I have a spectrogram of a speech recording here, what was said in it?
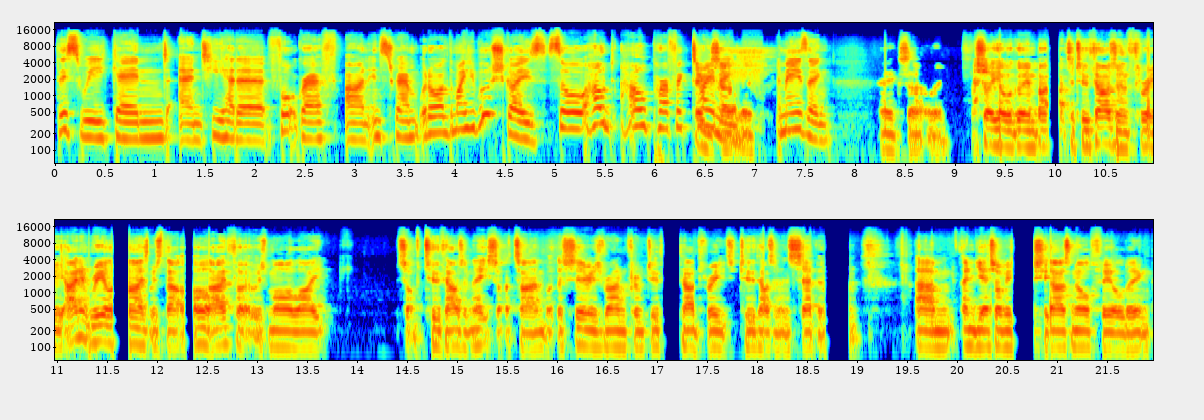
this weekend, and he had a photograph on Instagram with all the mighty Boosh guys. So how how perfect timing, Exactly. amazing. Exactly. So yeah, we're going back to 2003. I didn't realize it was that old. I thought it was more like sort of 2008 sort of time, but the series ran from 2003 to 2007. Um, and yes, obviously there's Noel Fielding,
